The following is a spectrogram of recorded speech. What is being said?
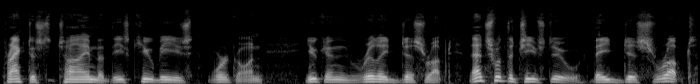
practice time that these QBs work on, you can really disrupt. That's what the Chiefs do. They disrupt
